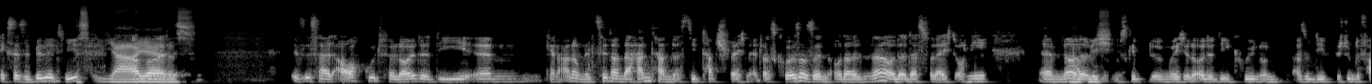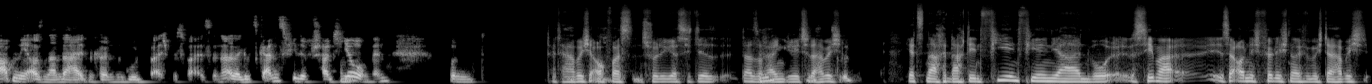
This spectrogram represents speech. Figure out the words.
Accessibility. Ja, Aber ja, das. Es ist halt auch gut für Leute, die, ähm, keine Ahnung, eine zitternde Hand haben, dass die Touchflächen etwas größer sind oder, ne, oder das vielleicht auch nie ähm, ne, oder ich, es gibt irgendwelche Leute, die grün und also die bestimmte Farben nie auseinanderhalten können, gut beispielsweise. Ne? Da gibt es ganz viele Schattierungen. Und da habe ich auch was, entschuldige, dass ich dir da so mhm. reingrätsche, da habe ich jetzt nach, nach den vielen, vielen Jahren, wo das Thema ist ja auch nicht völlig neu für mich, da habe ich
